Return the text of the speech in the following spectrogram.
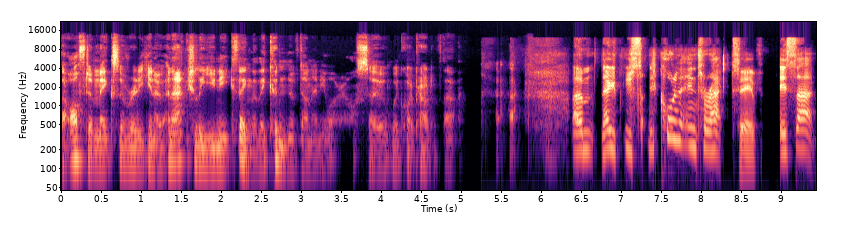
that often makes a really you know an actually unique thing that they couldn't have done anywhere else so we're quite proud of that um, now you, you, are calling it interactive. Is that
